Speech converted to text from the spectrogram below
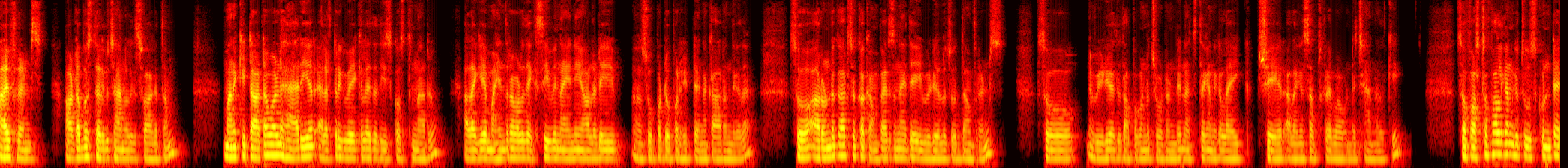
హాయ్ ఫ్రెండ్స్ ఆటోబస్ తెలుగు ఛానల్కి స్వాగతం. మనకి టాటా వాళ్ళు హ్యారియర్ ఎలక్ట్రిక్ వెహికల్ అయితే తీసుకొస్తున్నారు. అలాగే మహీంద్రా వాళ్ళది XEV nine already super duper hit అయిన కార్ ఉంది కదా. సో ఆ రెండు కార్స్ యొక్క కంపారిజన్ అయితే ఈ వీడియోలో చూద్దాం ఫ్రెండ్స్. సో వీడియో అయితే తప్పకుండా చూడండి. నచ్చితే కనుక లైక్ షేర్ అలాగే సబ్స్క్రైబ్ అవ్వండి ఛానల్కి. సో ఫస్ట్ ఆఫ్ ఆల్ కనుక చూసుకుంటే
